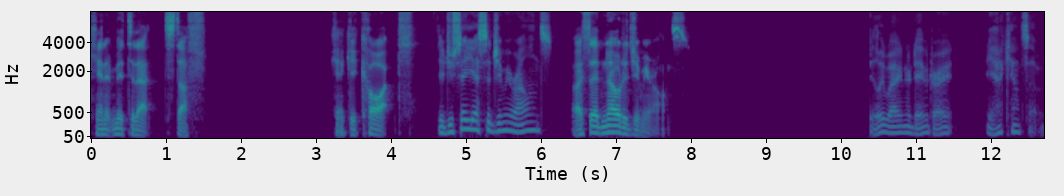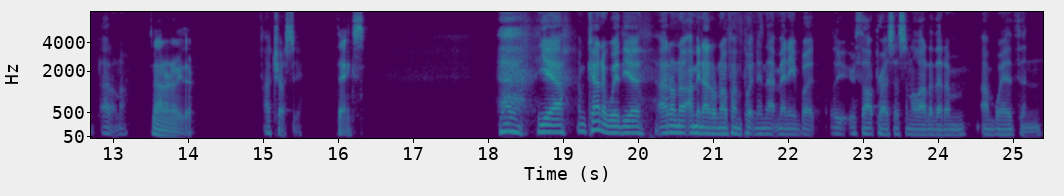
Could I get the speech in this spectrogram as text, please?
can't admit to that stuff. Can't get caught. Did you say yes to Jimmy Rollins? I said no to Jimmy Rollins. Billy Wagner, David Wright. Yeah, I count seven. I don't know. No, I don't know either. I trust you. Thanks. yeah, I'm kind of with you. I don't know. I mean, I don't know if I'm putting in that many, but uh, your thought process and a lot of that I'm I'm with and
